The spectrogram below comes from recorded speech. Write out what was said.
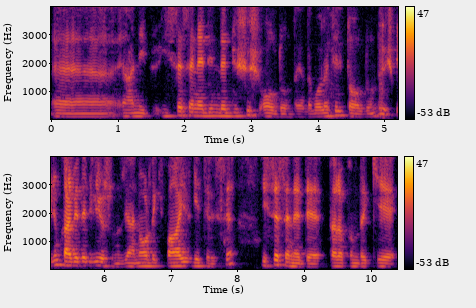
e, yani hisse senedinde düşüş olduğunda ya da volatilite olduğunda 3 birim kaybedebiliyorsunuz. Yani oradaki faiz getirisi hisse senedi tarafındaki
